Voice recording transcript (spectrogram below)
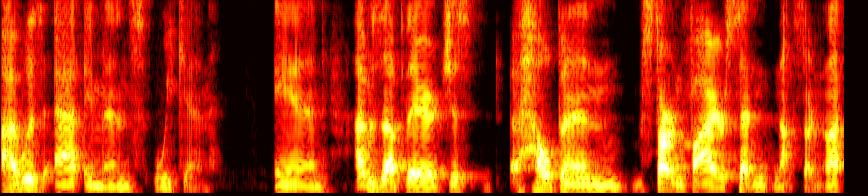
i was at a men's weekend and i was up there just helping starting fires setting not starting not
